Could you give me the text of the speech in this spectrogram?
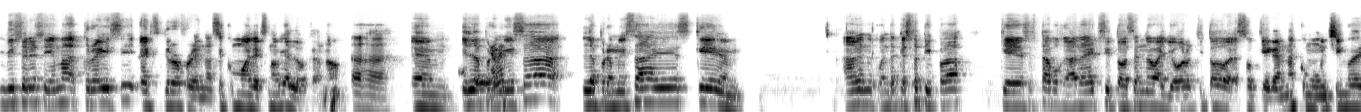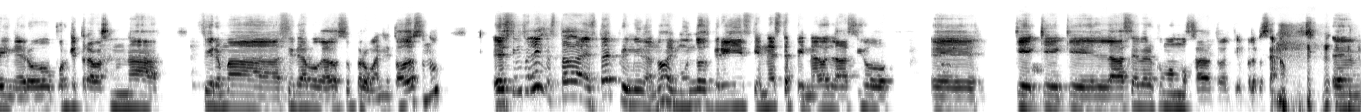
mi serie se llama Crazy Ex-Girlfriend, así como el exnovia loca, ¿no? Ajá. Um, y la premisa, la premisa es que hagan de cuenta que esta tipa, que es esta abogada exitosa en Nueva York y todo eso, que gana como un chingo de dinero porque trabaja en una firma así de abogados súper buena y todo eso, ¿no? Es infeliz, está, está deprimida, ¿no? El mundo es gris, tiene este peinado lacio, eh, que, que, que, la hace ver como mojada todo el tiempo, lo que sea, ¿no? Um,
